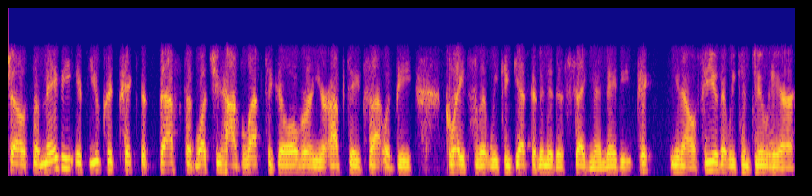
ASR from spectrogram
show. So maybe if you could pick the best of what you have left to go over in your updates, that would be great so that we can get them into this segment. Maybe pick, you know, a few that we can do here.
